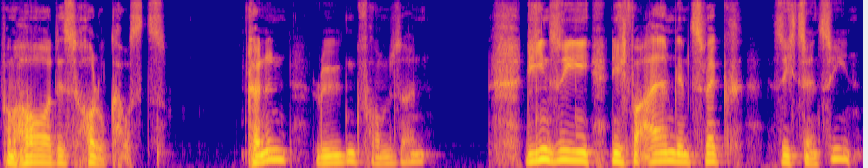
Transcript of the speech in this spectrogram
vom Horror des Holocausts. Können Lügen fromm sein? Dienen sie nicht vor allem dem Zweck, sich zu entziehen?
